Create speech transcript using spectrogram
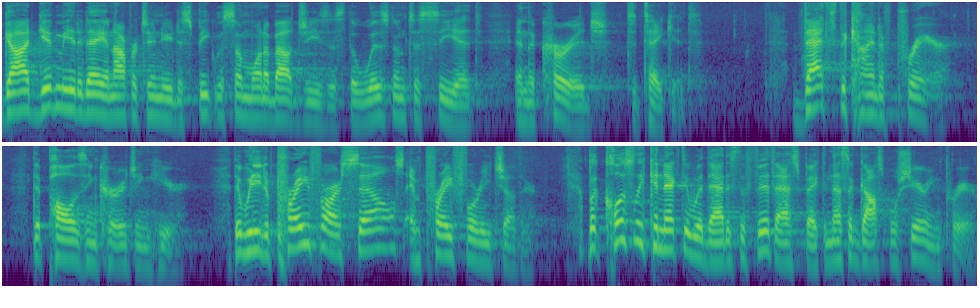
God, give me today an opportunity to speak with someone about Jesus, the wisdom to see it, and the courage to take it. That's the kind of prayer that Paul is encouraging here. That we need to pray for ourselves and pray for each other. But closely connected with that is the fifth aspect, and that's a gospel sharing prayer.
